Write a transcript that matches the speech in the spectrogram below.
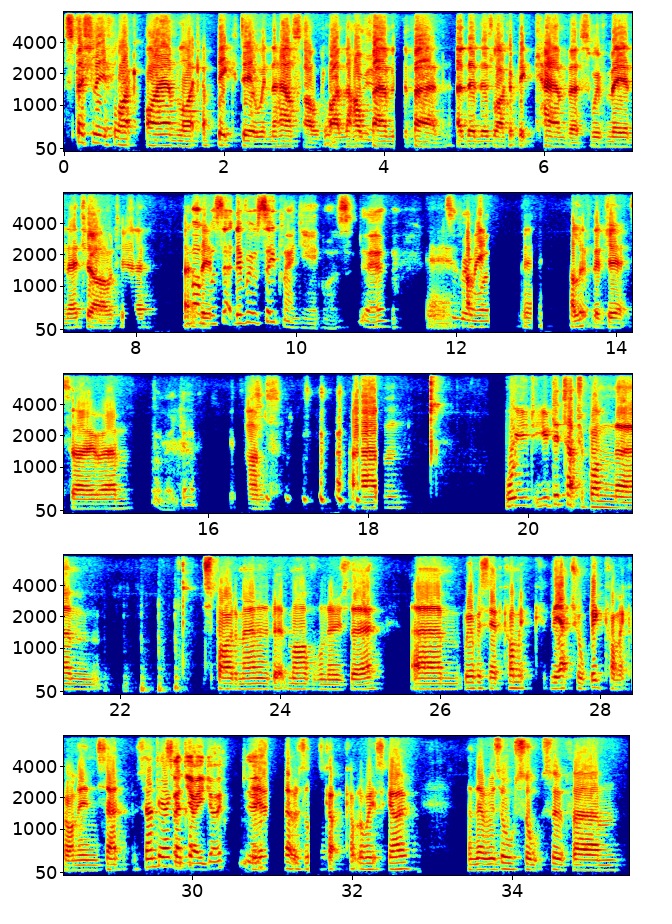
Especially if like I am like a big deal in the household, like the whole Oh, yeah. family's a fan, and then there's like a big canvas with me and their child. Yeah. That'd Mum, be- was that the real Superman? Yeah, it was. Yeah, yeah. I, mean, one. I look legit, so um, Oh, there you go. times. um, well, you you did touch upon um, Spider-Man and a bit of Marvel news there. Um, we obviously had comic, the actual big Comic Con in San, San Diego. San Diego. Yeah. Yeah, that was a couple of weeks ago, and there was all sorts of um,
